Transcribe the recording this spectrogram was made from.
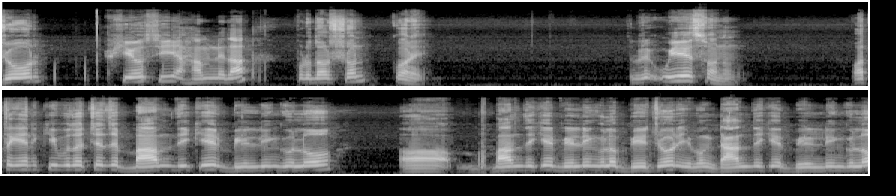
জোর ফিওসি হামনেদা প্রদর্শন করে। তারপরে উয়ে সনন। অর্থাৎ এখানে কী বোঝাচ্ছে যে বাম দিকের বিল্ডিংগুলো বাম দিকের বিল্ডিংগুলো বেজোর এবং ডান দিকের বিল্ডিংগুলো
